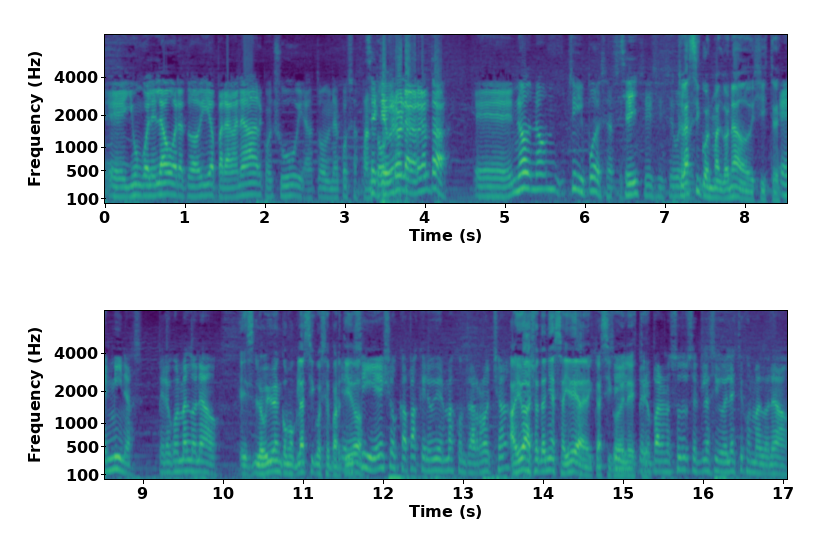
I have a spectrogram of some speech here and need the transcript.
Eh, y un gol en la hora todavía para ganar, con lluvia, toda una cosa ¿Se espantosa. quebró la garganta? Eh, no, no, sí, puede ser. Sí, ¿Sí? sí. Clásico en Maldonado, dijiste. En Minas, pero con Maldonado. Es- ¿Lo viven como clásico ese partido? Eh, sí, ellos capaz que lo viven más contra Rocha. Ahí va, yo tenía esa idea del clásico Sí, del Este. Pero para nosotros el clásico del este es con Maldonado.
